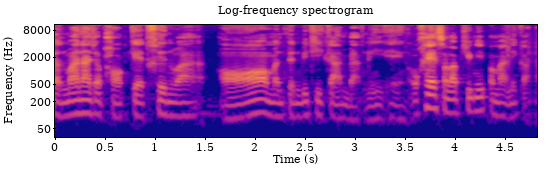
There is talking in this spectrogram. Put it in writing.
จันว่าน่าจะพอเก็ตขึ้นว่า อ๋อ มันเป็นวิธีการแบบนี้เอง โอเคสำหรับคลิปนี้ประมาณนี้ก่อน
